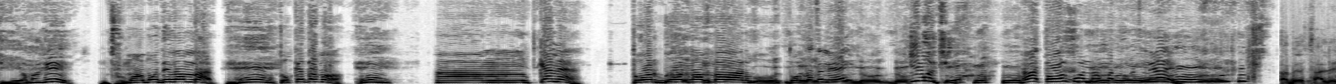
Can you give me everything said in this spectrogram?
দিয়ে আমাকে। ঝুমা বৌদি নাম্বার? হ্যাঁ। তোকে দেবো? হ্যাঁ। কেন? হ্যাঁ, তোর বোন নাম্বার? তোর কাছে নেই? কি বলছিস? হ্যাঁ তোর ফোন নাম্বার তোর নেই? আবে সালে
